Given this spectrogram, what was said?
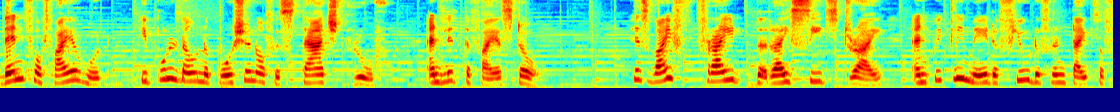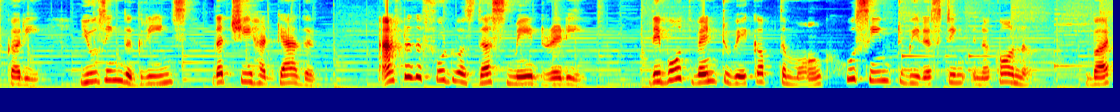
Then, for firewood, he pulled down a portion of his thatched roof and lit the fire stove. His wife fried the rice seeds dry and quickly made a few different types of curry using the greens that she had gathered. After the food was thus made ready, they both went to wake up the monk who seemed to be resting in a corner. But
